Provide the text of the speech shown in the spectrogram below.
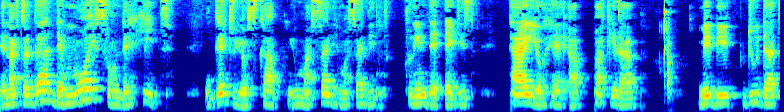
then after that the moist from the heat will get to your scalp. You massage massage it clean the edges tie your hair up pack it up. Maybe do that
